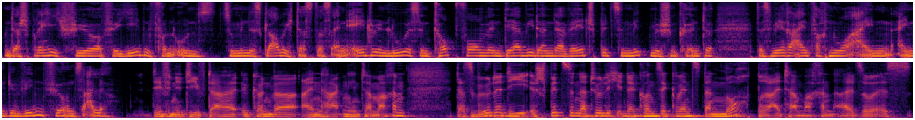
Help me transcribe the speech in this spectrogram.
und da spreche ich für, für jeden von uns, zumindest glaube ich, dass das ein Adrian Lewis in Topform, wenn der wieder in der Weltspitze mitmischen könnte, das wäre einfach nur ein, ein Gewinn für uns alle definitiv. Da können wir einen Haken hintermachen. Das würde die Spitze natürlich in der Konsequenz dann noch breiter machen. Also es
